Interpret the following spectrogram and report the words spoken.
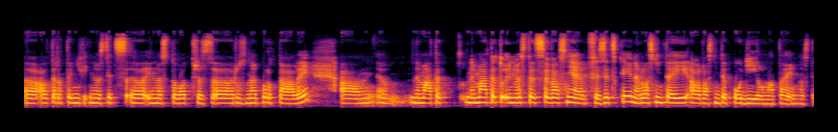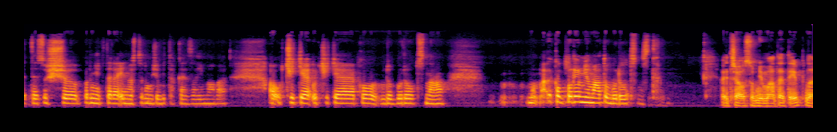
eh, alternativních investic eh, investovat přes eh, různé portály a nemáte, nemáte tu investici vlastně fyzicky, nevlastníte ji, ale vlastníte podíl na té investici, což pro některé investory může být také zajímavé. A určitě, určitě jako do budoucna, jako podle mě má to budoucnost. Vy třeba osobně máte tip na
